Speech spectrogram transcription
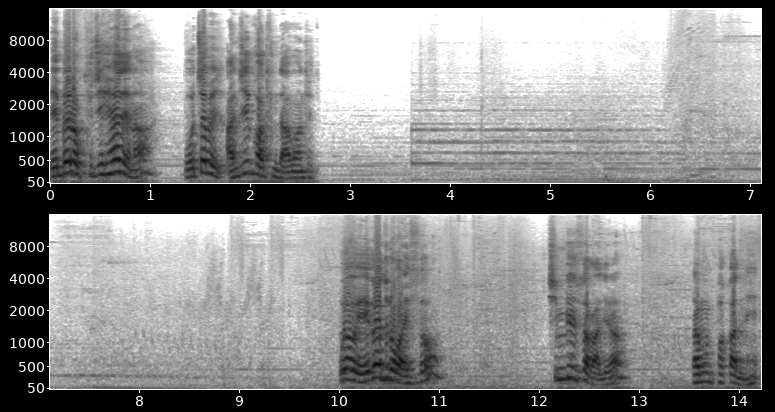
레벨업 굳이 해야 되나? 어차피 안 질 것 같은데 아무한테 뭐야 왜 얘가 들어가 있어? 신비일사가 아니라? 잘못 바꿨네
